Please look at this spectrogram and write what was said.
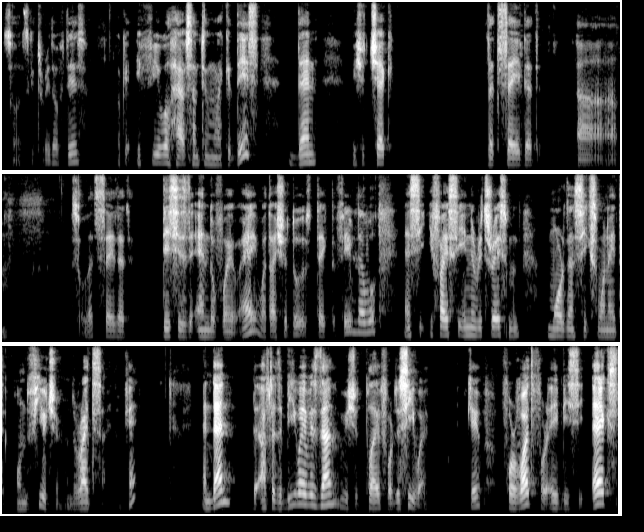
So let's get rid of this. Okay, if we will have something like this, then we should check let's say that um, so let's say that this is the end of wave A what I should do is take the field level and see if I see any retracement more than 618 on the future on the right side okay? And then the, after the B wave is done we should play for the C wave okay? For what? For ABCX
